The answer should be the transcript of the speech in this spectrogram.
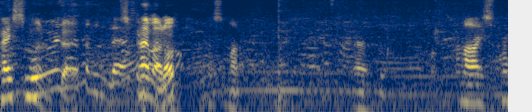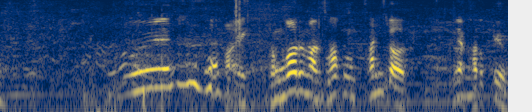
80만 모르셨는데. 18만 원? 80만 원. 네. 하나 18. 아니 견과류만 사고 하니까 그냥 가볍게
